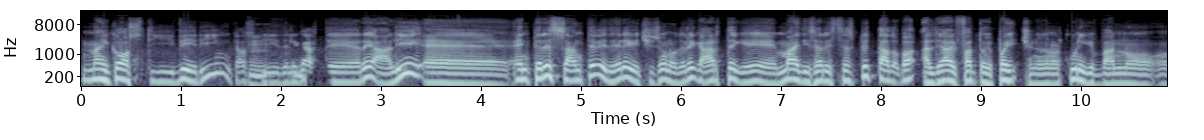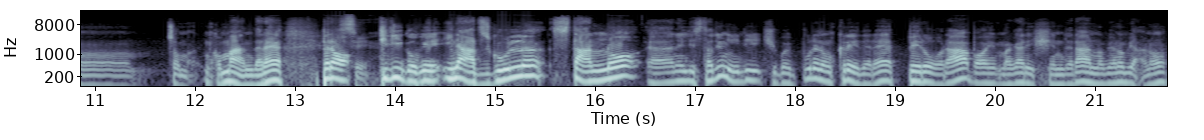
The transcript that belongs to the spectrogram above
ma i costi veri, i costi mm. delle carte reali, è, è, interessante vedere che ci sono delle carte che mai ti saresti aspettato, poi, al di là del fatto che poi ce ne sono alcuni che vanno... Uh, insomma, in Commander, eh? però sì. ti dico che i Nazgul stanno eh, negli Stati Uniti, ci puoi pure non credere, eh, per ora, poi magari scenderanno piano piano,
